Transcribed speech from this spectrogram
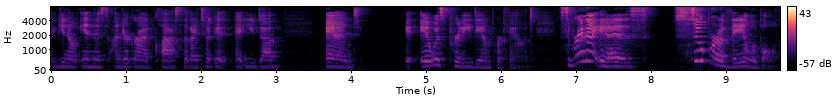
You know, in this undergrad class that I took at, at UW, and it, was pretty damn profound. Sabrina is super available.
